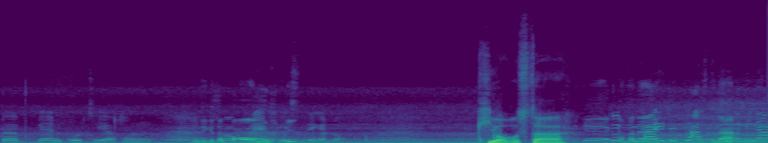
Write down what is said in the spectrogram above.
একটা প্ল্যান করছি এখন এদিকে তো পাওয়া মুশকিল। গেল। কি অবস্থা? একদম মানে না।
